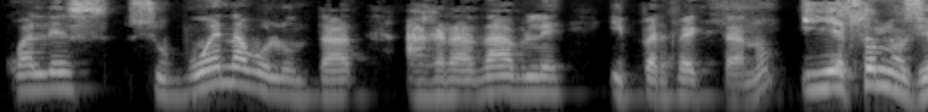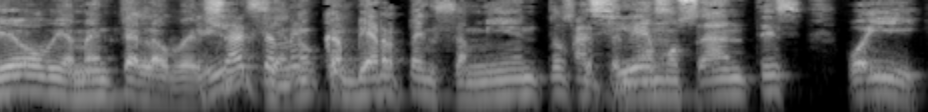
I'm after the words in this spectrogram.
cuál es su buena voluntad, agradable y perfecta, ¿no? Y eso nos lleva obviamente a la obediencia. ¿no? Cambiar pensamientos que Así teníamos es. antes. Oye,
